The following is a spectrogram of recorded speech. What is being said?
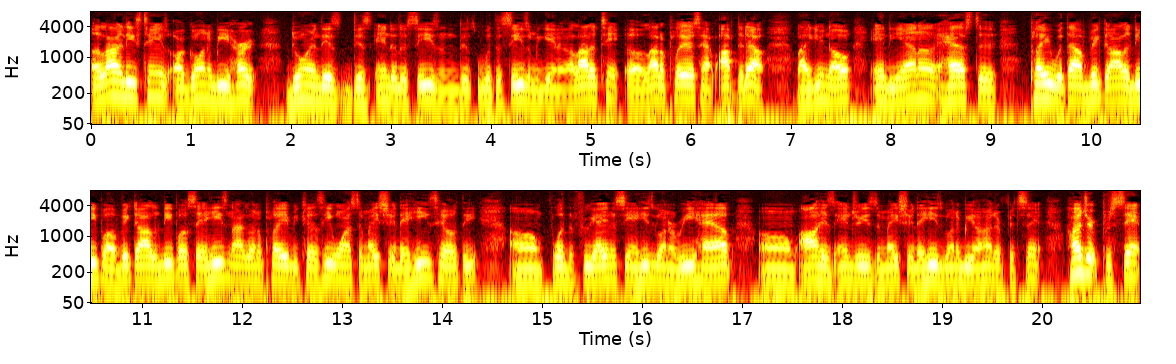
a lot of these teams are going to be hurt during this this end of the season, this, with the season beginning. A lot of team, a lot of players have opted out. Like you know, Indiana has to play without Victor Oladipo. Victor Oladipo said he's not going to play because he wants to make sure that he's healthy um, for the free agency and he's going to rehab um, all his injuries to make sure that he's going to be 100%, 100%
